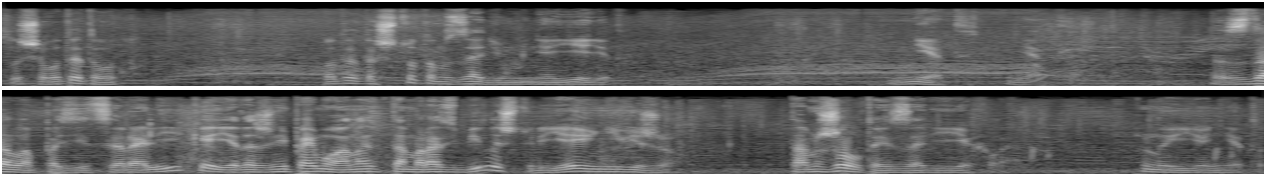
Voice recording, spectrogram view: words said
Слушай, вот это вот. Вот это что там сзади у меня едет? Нет, нет. Сдала позиции ролика Я даже не пойму, она там разбилась что ли? Я ее не вижу. Там желтая сзади ехала. Но ее нету.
